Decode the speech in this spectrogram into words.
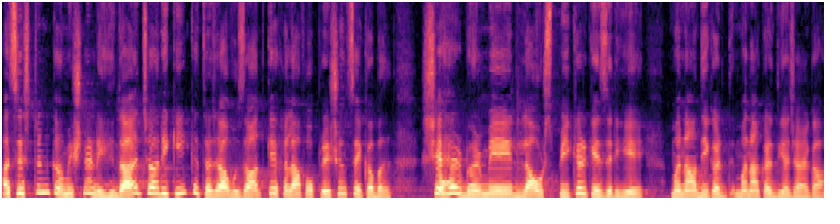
اسسٹنٹ کمشنر نے ہدایت جاری کی کہ تجاوزات کے خلاف آپریشن سے قبل شہر بھر میں لاؤڈ سپیکر کے ذریعے منع کر دیا جائے گا۔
